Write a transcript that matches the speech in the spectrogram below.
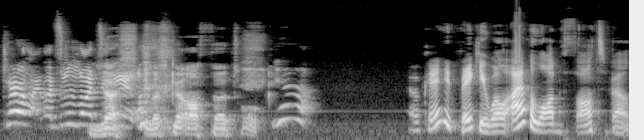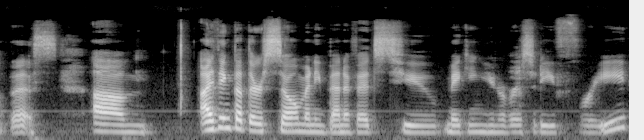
Caroline, let's move on to Yes, you. let's get our third talk. yeah. Okay, thank you. Well, I have a lot of thoughts about this. Um, I think that there's so many benefits to making university free.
